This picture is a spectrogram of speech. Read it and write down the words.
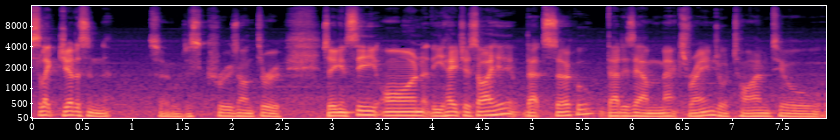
select jettison so we'll just cruise on through. So you can see on the HSI here, that circle, that is our max range or time till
